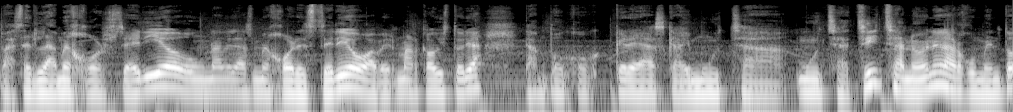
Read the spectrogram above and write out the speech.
para ser la mejor serie o una de las mejores series o haber marcado historia, tampoco creas que hay mucha mucha chicha, ¿no? En el argumento.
